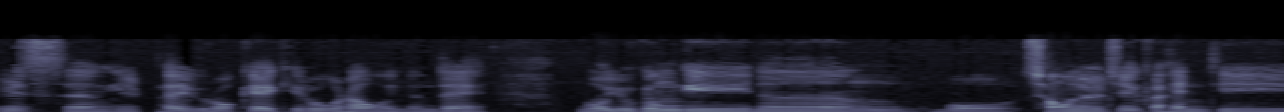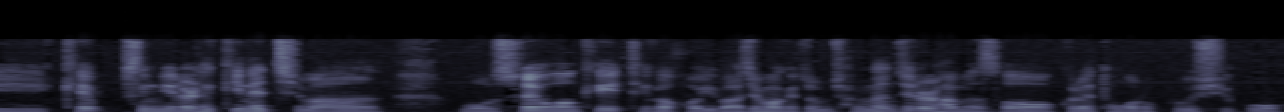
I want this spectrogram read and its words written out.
1승 1패 이렇게 기록을 하고 있는데 뭐 요 경기는 뭐 창원 LG가 핸디캡 승리를 했긴 했지만 뭐 수해원 KT가 거의 마지막에 좀 장난질을 하면서 그랬던 거로 보시고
